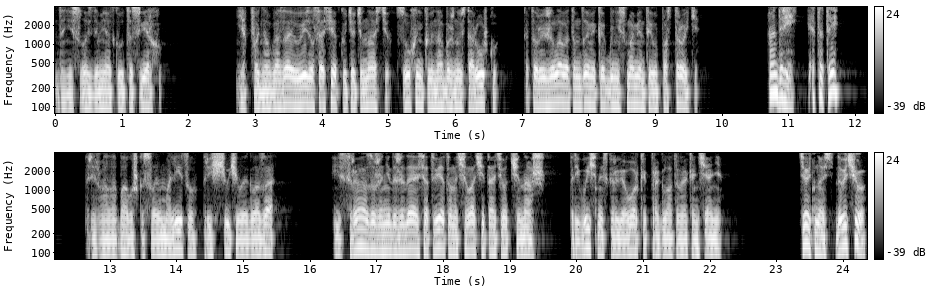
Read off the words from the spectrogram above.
Донеслось до меня откуда-то сверху. Я поднял глаза и увидел соседку, тетю Настю, сухонькую набожную старушку, которая жила в этом доме как бы не с момента его постройки. «Андрей, это ты?» Прервала бабушка свою молитву, прищучивая глаза. И сразу же, не дожидаясь ответа, начала читать «Отче наш», привычной скороговоркой проглатывая окончание. «Тетя Настя, да вы чего?»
